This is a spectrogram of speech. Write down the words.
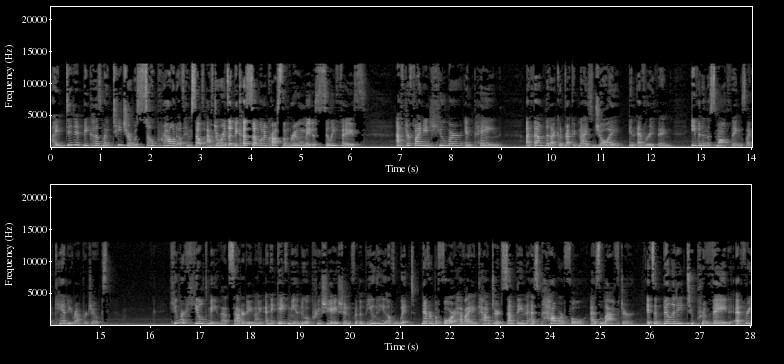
I did it because my teacher was so proud of himself afterwards and because someone across the room made a silly face. After finding humor in pain, I found that I could recognize joy in everything, even in the small things like candy wrapper jokes. Humor healed me that Saturday night, and it gave me a new appreciation for the beauty of wit. Never before have I encountered something as powerful as laughter. Its ability to pervade every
